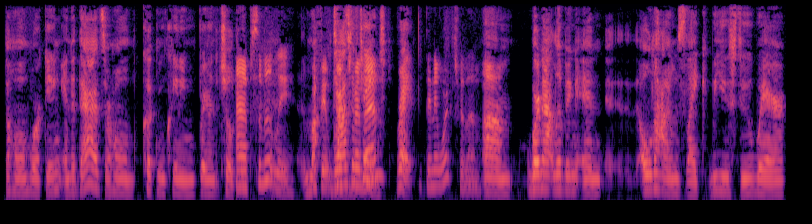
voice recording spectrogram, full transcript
the home working, and the dads are home cooking, cleaning, bringing the children. Absolutely. My- if it works times for have them. Right. then it works for them. um, we're not living in old times like we used to where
